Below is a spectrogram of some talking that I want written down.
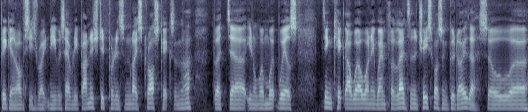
Biggar, obviously, his right knee was heavily bandaged. Did put in some nice cross kicks and that, but uh, you know when Wales didn't kick that well when he went for length, and the chase wasn't good either. So uh,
